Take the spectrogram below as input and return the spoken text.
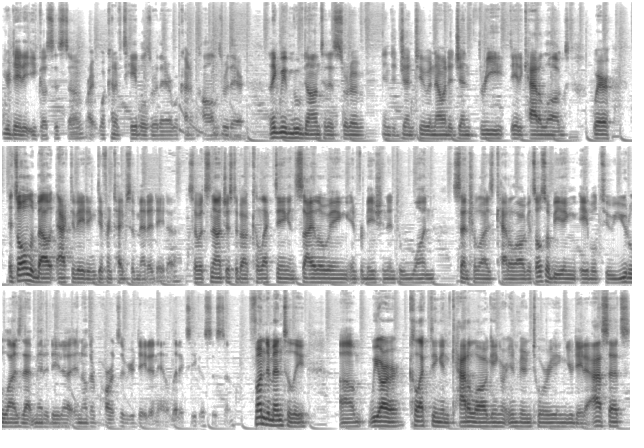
your data ecosystem, right? What kind of tables were there? What kind of columns were there? I think we've moved on to this sort of into Gen 2 and now into Gen 3 data catalogs where it's all about activating different types of metadata. So it's not just about collecting and siloing information into one centralized catalog. It's also being able to utilize that metadata in other parts of your data and analytics ecosystem. Fundamentally, um, we are collecting and cataloging or inventorying your data assets.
